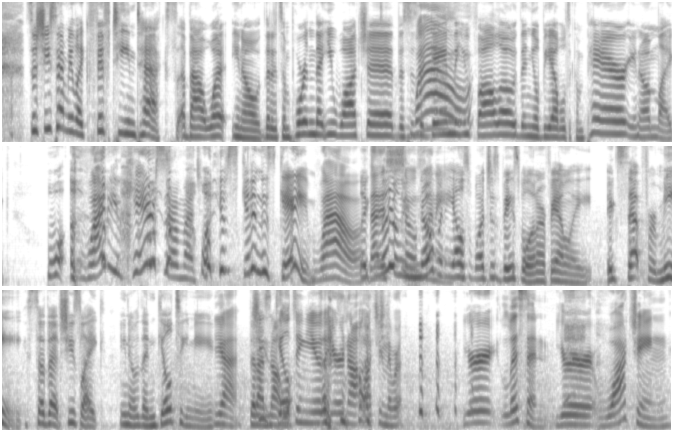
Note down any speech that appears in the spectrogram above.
so she sent me like 15 texts about what you know that it's important that you watch it this is the game that you follow then you'll be able to compare you know i'm like Why do you care so much? what do you have skin in this game Wow. like that is literally so nobody funny. else watches baseball in our family except for me so that she's like you know then guilting me Yeah. that She's I'm not wa- guilting you that you're not watching the world. You're listen, you're watching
